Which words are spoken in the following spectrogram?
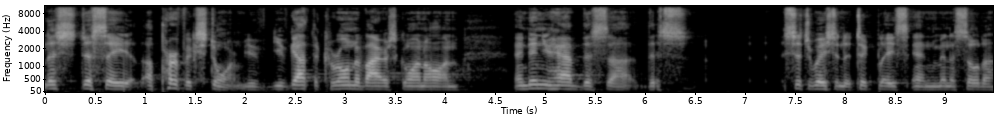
let's just say, a perfect storm. You've, you've got the coronavirus going on, and then you have this, uh, this situation that took place in Minnesota,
